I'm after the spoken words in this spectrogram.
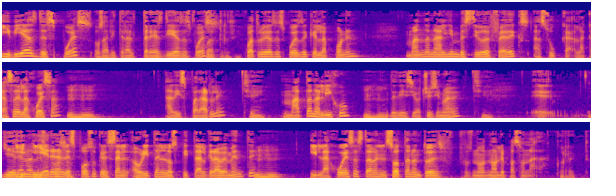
Y días después, o sea, literal tres días después, Cuatro, sí. cuatro días después de que la ponen, mandan a alguien vestido de FedEx a su ca- la casa de la jueza a dispararle, Sí. matan al hijo Ujú. de 18, 19, Sí. eh, Hieren y- al hieren al esposo. esposo que está en- ahorita en el hospital gravemente, y la jueza estaba en el sótano, entonces pues no, no le pasó nada. Correcto.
